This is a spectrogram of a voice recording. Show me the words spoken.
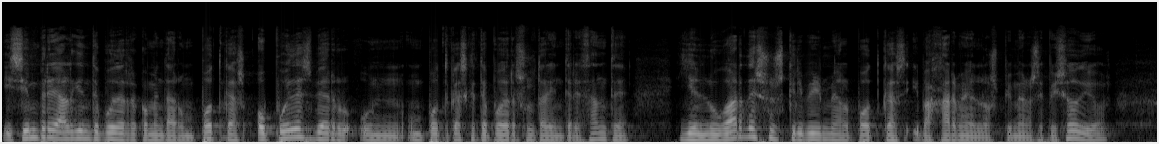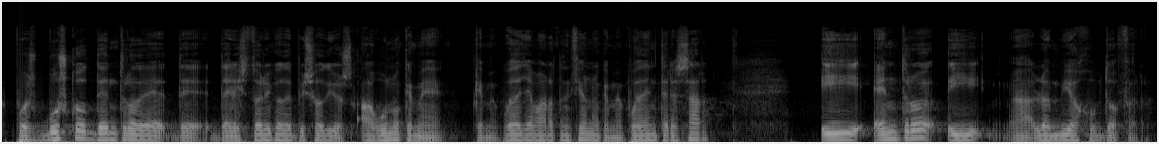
y siempre alguien te puede recomendar un podcast o puedes ver un, podcast que te puede resultar interesante y en lugar de suscribirme al podcast y bajarme los primeros episodios, pues busco dentro del histórico de episodios alguno que me, que me pueda llamar la atención o que me pueda interesar y entro y ah, lo envío a Hubdoffer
